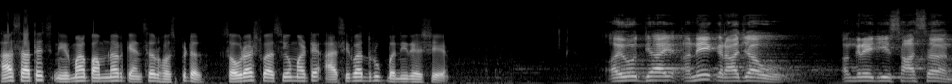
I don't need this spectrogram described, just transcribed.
આ સાથે જ નિર્માણ પામનાર કેન્સર હોસ્પિટલ સૌરાષ્ટ્રવાસીઓ માટે આશીર્વાદરૂપ બની રહેશે. અયોધ્યાએ અનેક રાજાઓ, અંગ્રેજી શાસન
